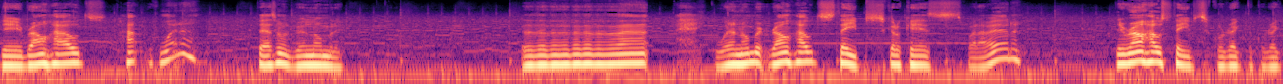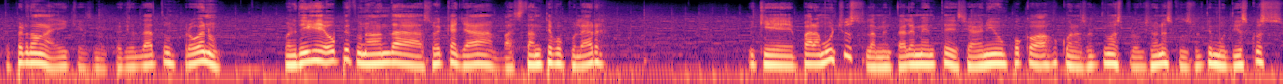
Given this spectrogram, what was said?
de Roundhouse. ¿Cómo era? Ya se me olvidó el nombre. ¿Cómo era nombre? Roundhouse Tapes, creo que es. Para ver. The Roundhouse Tapes, correcto, correcto. Perdón ahí que se me perdió el dato. Pero bueno, como les dije, Opeth, una banda sueca ya bastante popular. Y que para muchos, lamentablemente, se ha venido un poco abajo con las últimas producciones, con sus últimos discos.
